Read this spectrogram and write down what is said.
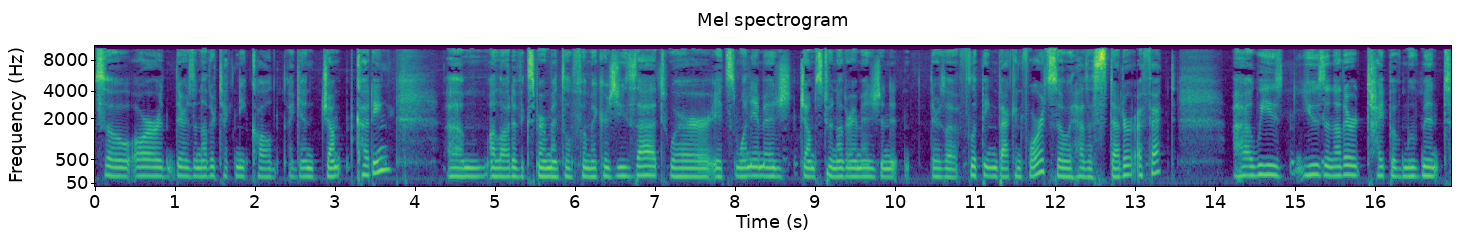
So, or there's another technique called again jump cutting. Um, a lot of experimental filmmakers use that, where it's one image jumps to another image, and it, there's a flipping back and forth, so it has a stutter effect. Uh, we use, use another type of movement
